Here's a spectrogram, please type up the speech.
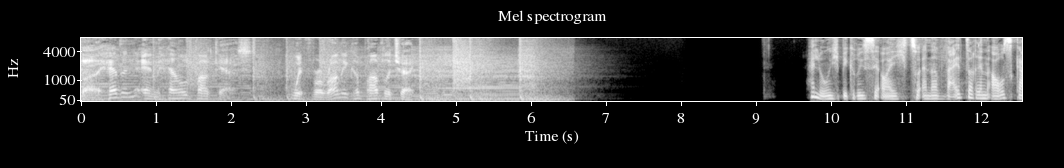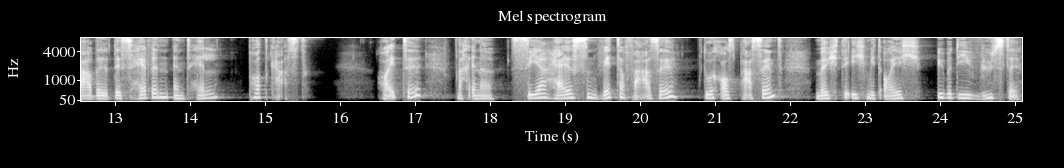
The Heaven and Hell Podcast with Veronica Pavlicek. Hallo, ich begrüße euch zu einer weiteren Ausgabe des Heaven and Hell Podcast. Heute, nach einer sehr heißen Wetterphase, durchaus passend, möchte ich mit euch über die Wüste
